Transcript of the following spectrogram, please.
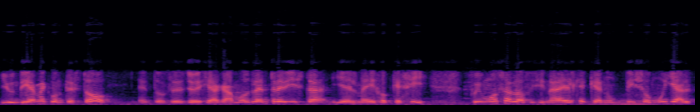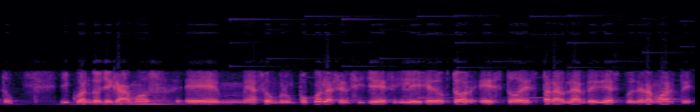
y un día me contestó. Entonces yo dije, hagamos la entrevista y él me dijo que sí. Fuimos a la oficina de él que queda en un piso muy alto y cuando llegamos eh, me asombró un poco la sencillez y le dije, doctor, esto es para hablar de vida después de la muerte.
